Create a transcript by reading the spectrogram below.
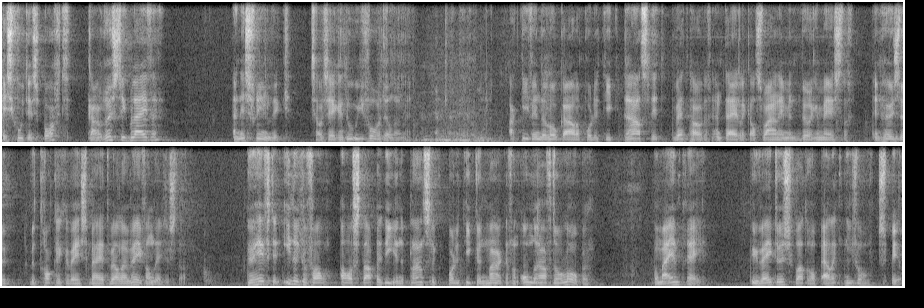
Is goed in sport, kan rustig blijven en is vriendelijk. Ik zou zeggen, doe uw voordeel ermee actief in de lokale politiek, raadslid, wethouder en tijdelijk als waarnemend burgemeester in Heusden betrokken geweest bij het wel en wee van deze stad. U heeft in ieder geval alle stappen die je in de plaatselijke politiek kunt maken van onderaf doorlopen. Voor mij een pre. U weet dus wat er op elk niveau speelt.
